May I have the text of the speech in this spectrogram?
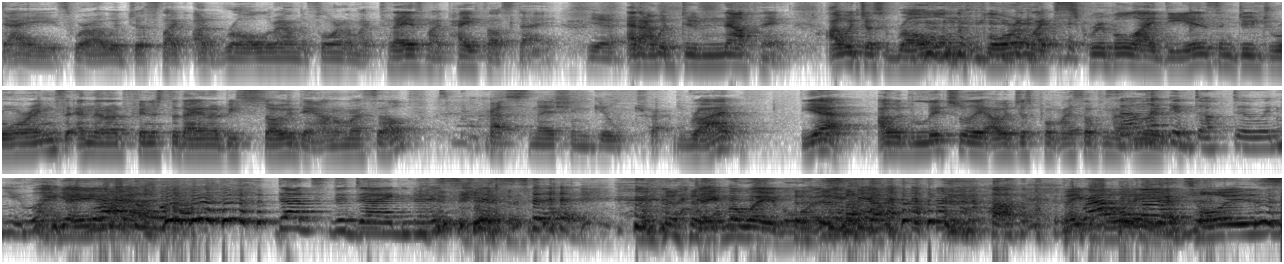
Yeah. days where I would just like I'd roll around the floor and I'm like, today is my Pathos day. Yeah. And I would do nothing. I would just roll on the floor and like scribble ideas and do drawings, and then I'd finish the day and I'd be so down on myself. It's Procrastination guilt trap. Right? Yeah, I would literally, I would just put myself in that Sound loop. like a doctor when you like Yeah, yeah, rattle off. That's the diagnosis. Take them away, boys. Make Wrap 'em toy, up. toys.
